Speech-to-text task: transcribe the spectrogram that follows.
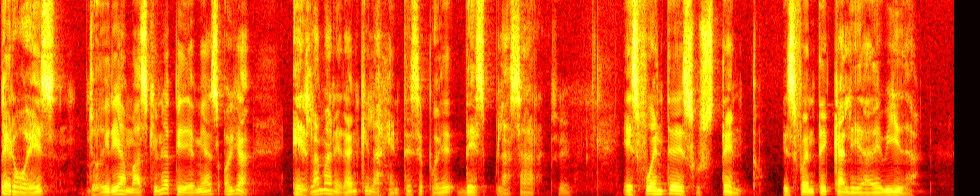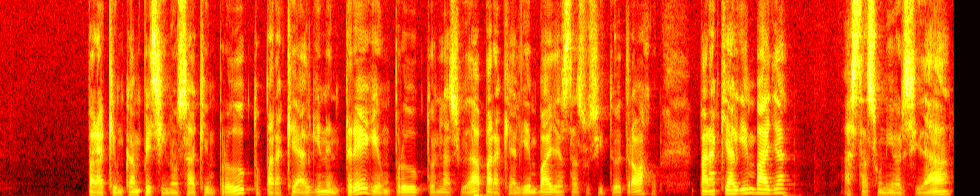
Pero es yo diría más que una epidemia es, oiga, es la manera en que la gente se puede desplazar. Es fuente de sustento, es fuente de calidad de vida para que un campesino saque un producto, para que alguien entregue un producto en la ciudad, para que alguien vaya hasta su sitio de trabajo, para que alguien vaya hasta su universidad,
